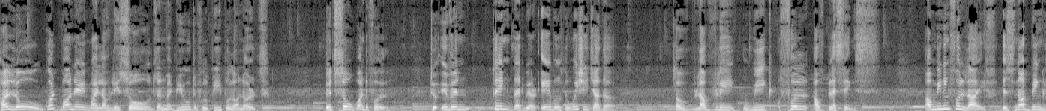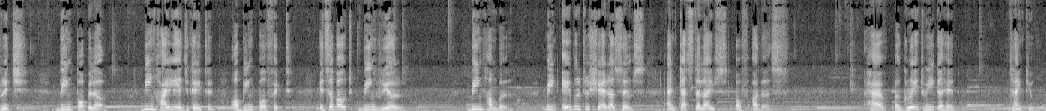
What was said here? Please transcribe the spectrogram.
Hello, good morning, my lovely souls and my beautiful people on earth. It's so wonderful to even think that we are able to wish each other a lovely week full of blessings. A meaningful life is not being rich, being popular, being highly educated, or being perfect. It's about being real being humble, being able to share ourselves and touch the lives of others. Have a great week ahead. Thank you.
